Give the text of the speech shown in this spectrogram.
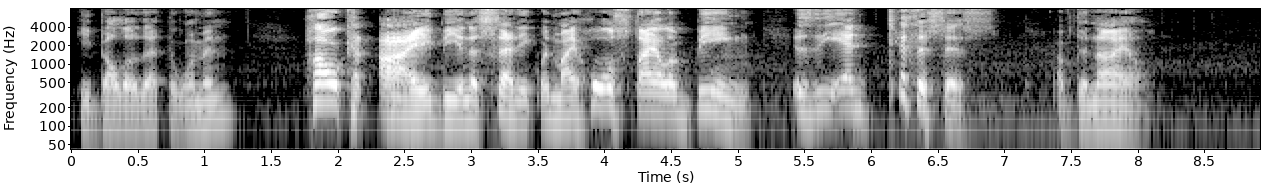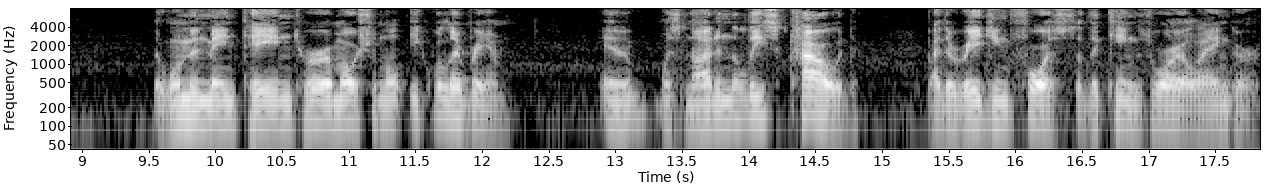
he bellowed at the woman. How can I be an ascetic when my whole style of being is the antithesis of denial? The woman maintained her emotional equilibrium and was not in the least cowed by the raging force of the king's royal anger.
